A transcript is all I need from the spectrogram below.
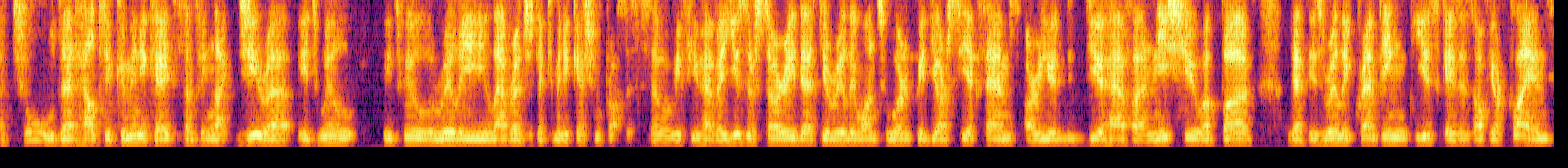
a tool that helps you communicate something like jira it will it will really leverage the communication process. So if you have a user story that you really want to work with your CXMs, or you do you have an issue, a bug that is really cramping use cases of your clients,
